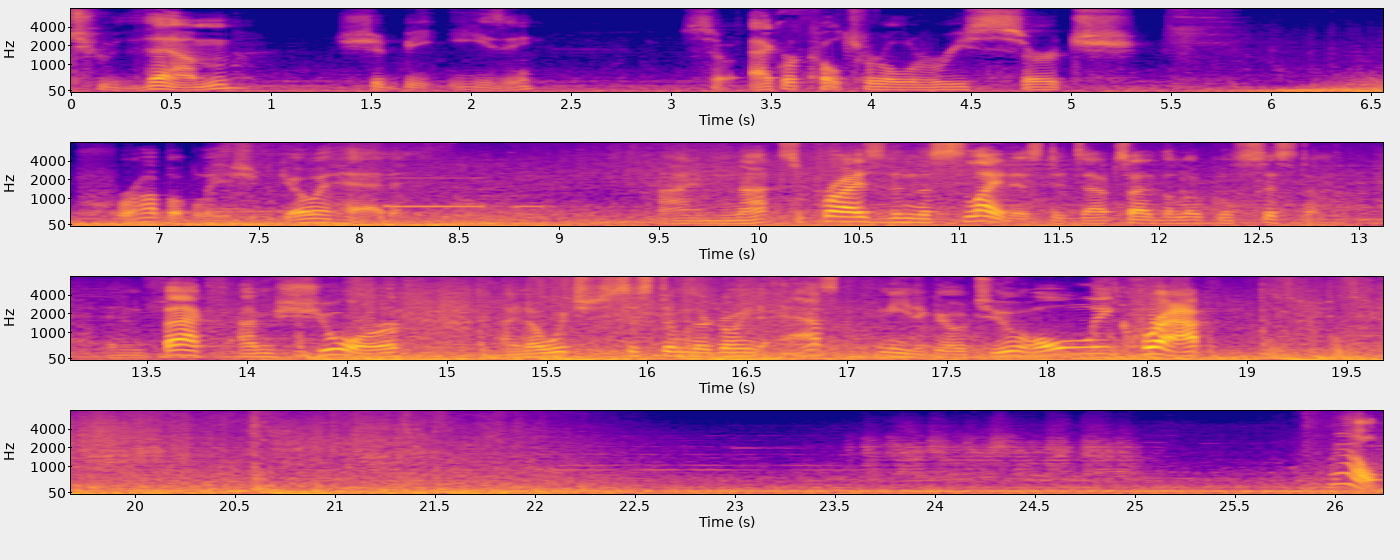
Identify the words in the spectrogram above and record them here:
to them, should be easy. So agricultural research probably should go ahead. I'm not surprised in the slightest it's outside the local system. Fact, I'm sure I know which system they're going to ask me to go to. Holy crap! Well,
